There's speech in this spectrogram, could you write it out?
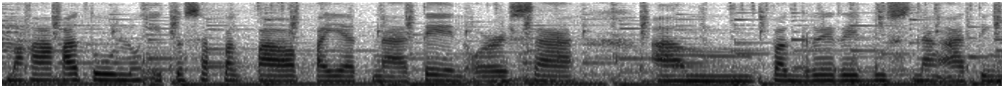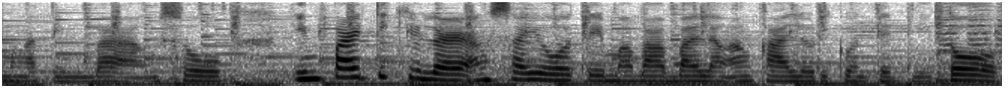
makakatulong ito sa pagpapayat natin or sa um, pagre-reduce ng ating mga timbang. So in particular, ang sayote, mababa lang ang calorie content nito.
